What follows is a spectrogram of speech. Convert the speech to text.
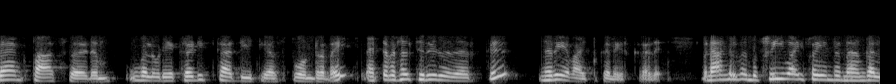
பேங்க் பாஸ்வேர்டும் உங்களுடைய கிரெடிட் கார்டு டீட்டெயில்ஸ் போன்றவை மற்றவர்கள் திருடுவதற்கு நிறைய வாய்ப்புகள் இருக்கிறது. நாங்கள் வந்து ஃப்ரீ வைஃபை என்று நாங்கள்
